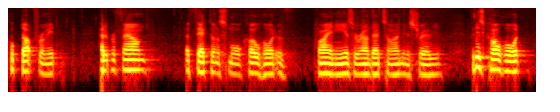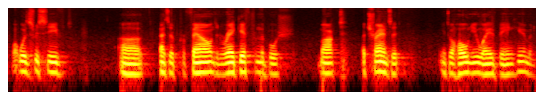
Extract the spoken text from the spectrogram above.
cooked up from it had a profound effect on a small cohort of pioneers around that time in Australia For this cohort, what was received uh, as a profound and rare gift from the bush marked a transit into a whole new way of being human.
